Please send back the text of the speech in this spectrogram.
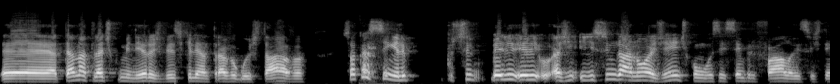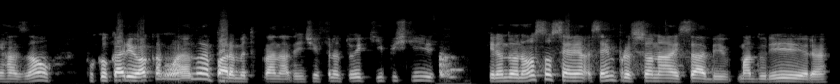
É, até no Atlético Mineiro, às vezes que ele entrava, eu gostava. Só que assim, ele, ele, ele- gente- isso enganou a gente, como vocês sempre falam, e vocês têm razão, porque o Carioca não é, não é parâmetro para nada. A gente enfrentou equipes que, querendo ou não, são semi- semi-profissionais, sabe? Madureira,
